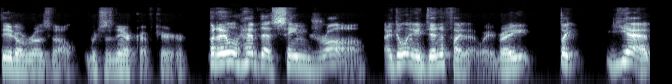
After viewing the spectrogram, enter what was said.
Theodore Roosevelt, which is an aircraft carrier. But I don't have that same draw. I don't identify that way, right? But yet,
